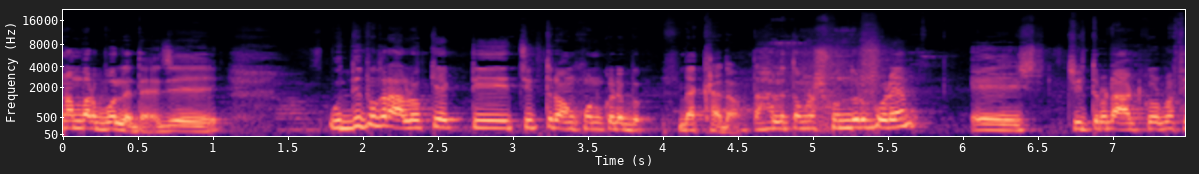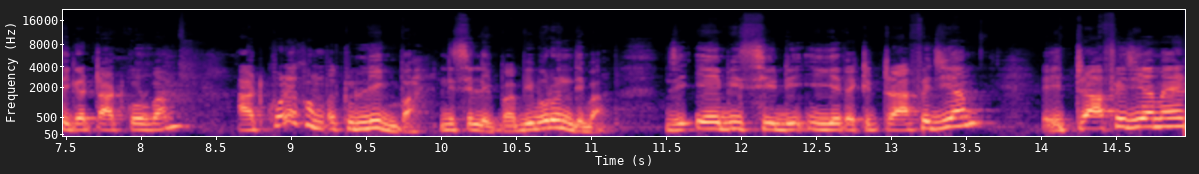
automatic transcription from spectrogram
নাম্বার বলে দেয় যে উদ্দীপকের আলোকে একটি চিত্র অঙ্কন করে ব্যাখ্যা দাও। তাহলে তোমরা সুন্দর করে এই চিত্রটা আর্ট করবা ফিগারটা আর্ট করবা। আর্ট করে এখন একটু লিখবা, নিচে লিখবা, বিবরণ দিবা যে A B C D E F একটি ট্রাফেজিয়াম এই ট্রাফেজিয়ামের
